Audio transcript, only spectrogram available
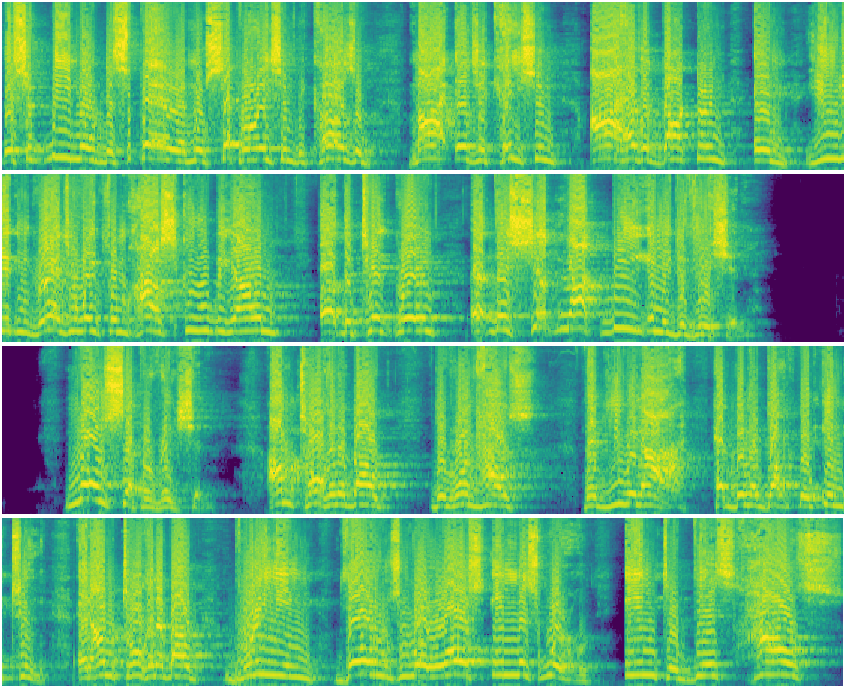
There should be no despair or no separation because of my education, I have a doctrine, and you didn't graduate from high school beyond uh, the 10th grade. Uh, there should not be any division. No separation. I'm talking about the one house that you and I have been adopted into. And I'm talking about bringing those who are lost in this world into this house.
